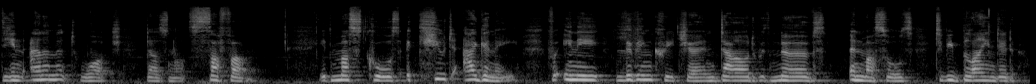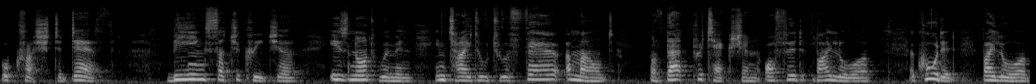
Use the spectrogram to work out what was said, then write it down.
the inanimate watch does not suffer. It must cause acute agony for any living creature endowed with nerves and muscles to be blinded or crushed to death. Being such a creature, is not women entitled to a fair amount of that protection offered by law, accorded by law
